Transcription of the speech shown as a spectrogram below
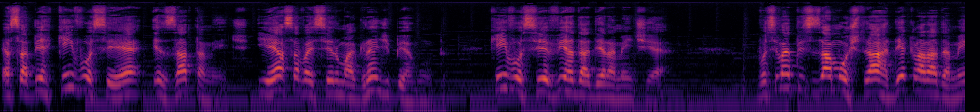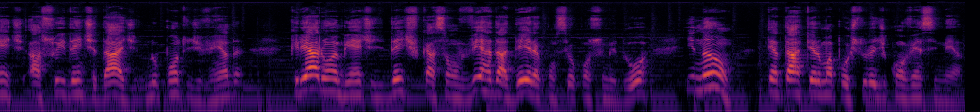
é saber quem você é exatamente. E essa vai ser uma grande pergunta. Quem você verdadeiramente é? Você vai precisar mostrar declaradamente a sua identidade no ponto de venda, criar um ambiente de identificação verdadeira com seu consumidor e não tentar ter uma postura de convencimento.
